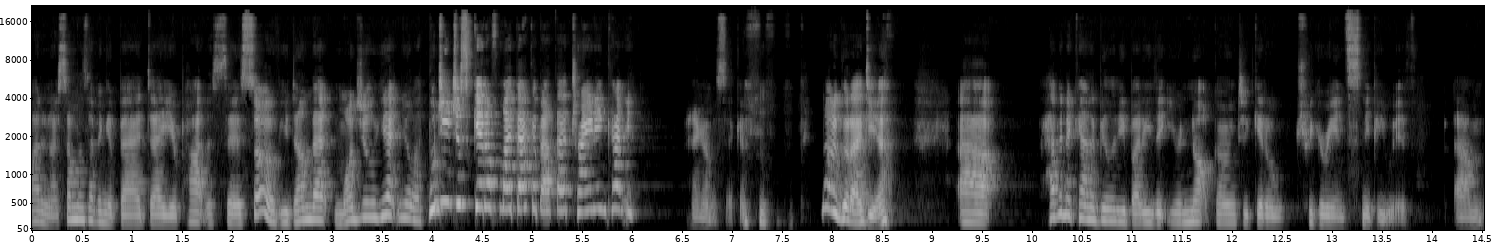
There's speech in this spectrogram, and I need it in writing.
I don't know, someone's having a bad day, your partner says, So, have you done that module yet? And you're like, Would you just get off my back about that training? Can't you? Hang on a second. not a good idea. Uh, have an accountability buddy that you're not going to get all triggery and snippy with. Um,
